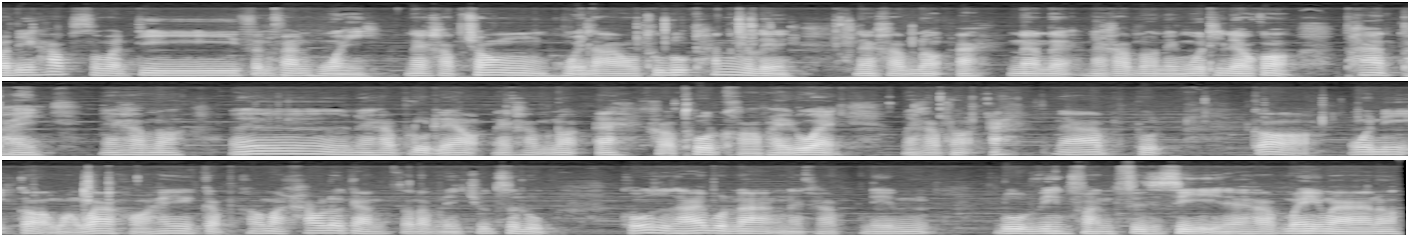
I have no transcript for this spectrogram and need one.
วัสดีครับ สวัสดีแฟนๆหวยนะครับ ช่องหวยลาวทุกๆท่านกันเลยนะครับเนาะอะนั่นแหละนะครับเนาะในงวดที่แล้วก็พลาดไปนะครับเนาะเออนะครับหลุดแล้วนะครับเนาะอะขอโทษขออภัยด้วยนะครับเนาะอะนะครับหลุดก็วันนี้ก็หวังว่าขอให้กลับเข้ามาเข้าแล้วกันสำหรับในชุดสรุปโค้งสุดท้ายบนล่างนะครับ เน้นรูดวิ่งฟันซีนะครับไม่มาเนาะ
